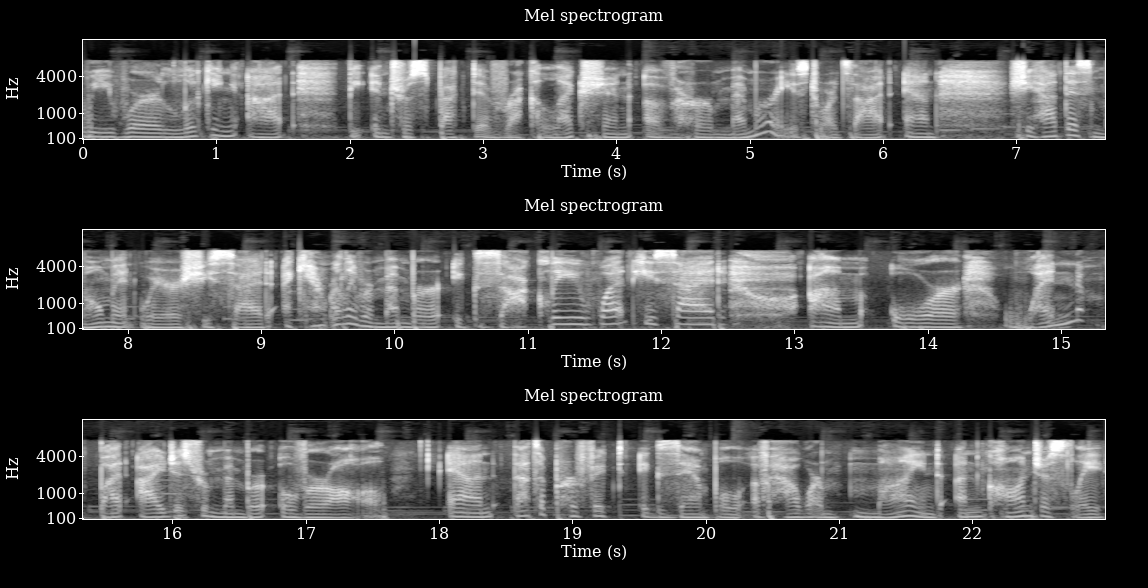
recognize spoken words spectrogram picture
We were looking at the introspective recollection of her memories towards that. And she had this moment where she said, I can't really remember exactly what he said um, or when, but I just remember overall. And that's a perfect example of how our mind unconsciously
